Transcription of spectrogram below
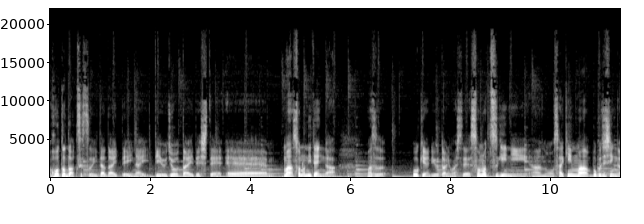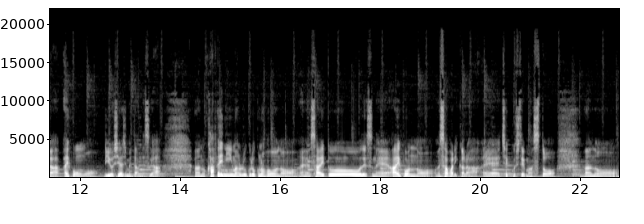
ほとんどアクセスいただいていないっていう状態でして、えーまあその2点がまず大きな理由とありましてその次にあの最近まあ僕自身が iPhone を利用し始めたんですがあのカフェ2066の方の、えーサイトをですね iPhone のサファリから、えーチェックしてますとあの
